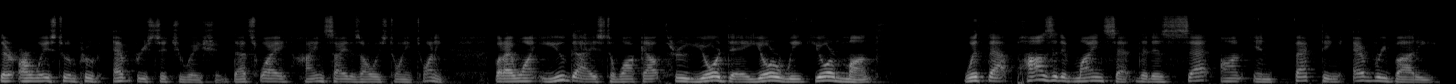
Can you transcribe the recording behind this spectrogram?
There are ways to improve every situation. That's why hindsight is always 2020. But I want you guys to walk out through your day, your week, your month with that positive mindset that is set on infecting everybody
